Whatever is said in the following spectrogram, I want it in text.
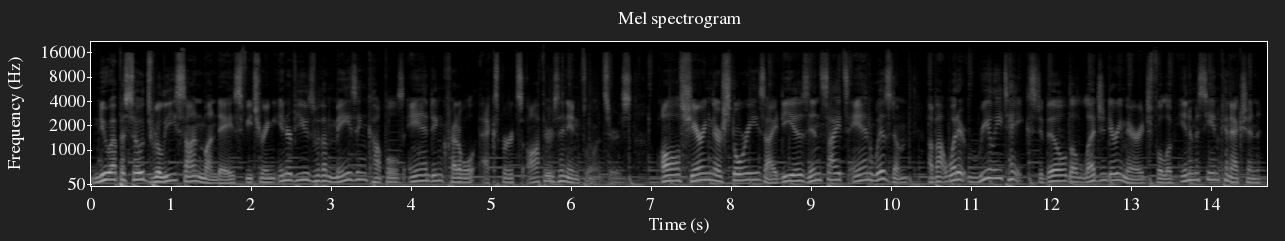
New episodes release on Mondays featuring interviews with amazing couples and incredible experts, authors, and influencers all sharing their stories, ideas, insights, and wisdom about what it really takes to build a legendary marriage full of intimacy and connection,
